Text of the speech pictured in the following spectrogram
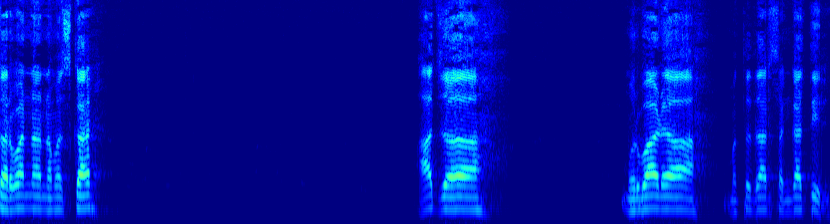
सर्वांना नमस्कार. आज मुरबाड मतदारसंघातील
